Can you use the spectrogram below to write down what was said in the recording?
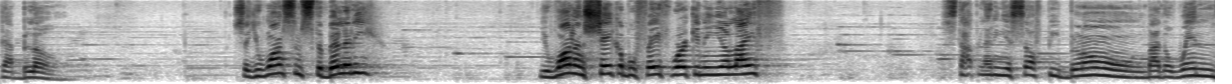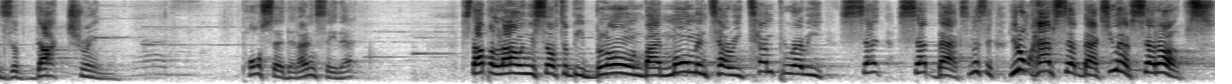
that blow. So, you want some stability? You want unshakable faith working in your life? Stop letting yourself be blown by the winds of doctrine. Paul said that. I didn't say that. Stop allowing yourself to be blown by momentary, temporary set, setbacks. Listen, you don't have setbacks, you have setups.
